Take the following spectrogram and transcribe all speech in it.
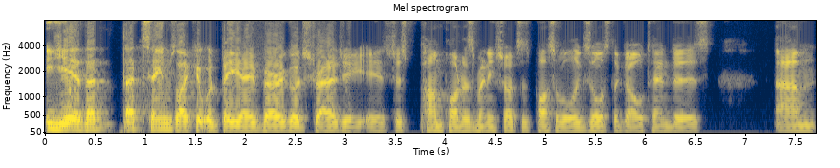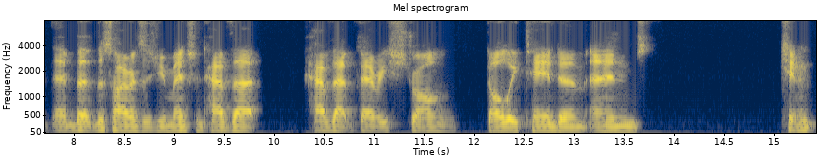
Yeah, that that seems like it would be a very good strategy. Is just pump on as many shots as possible, exhaust the goaltenders. Um, but the Sirens, as you mentioned, have that have that very strong goalie tandem, and can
